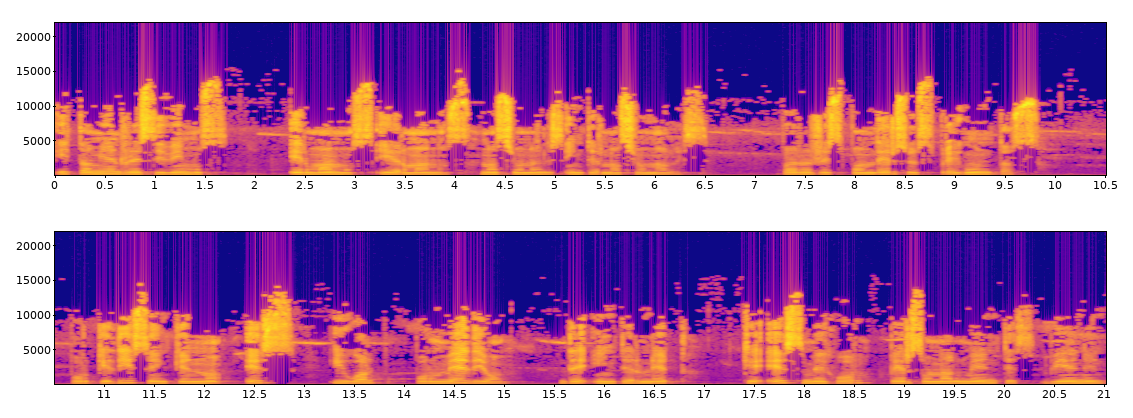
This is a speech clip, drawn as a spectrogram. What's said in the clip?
Y también recibimos hermanos y hermanas nacionales e internacionales para responder sus preguntas, porque dicen que no es igual por medio de Internet, que es mejor personalmente vienen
